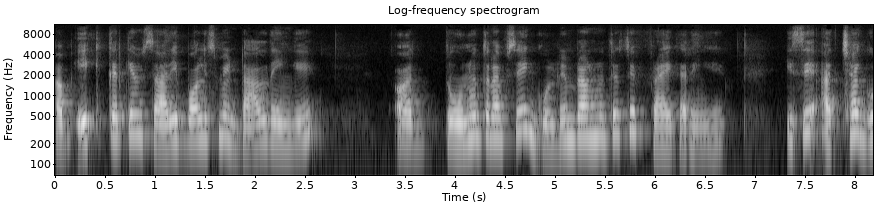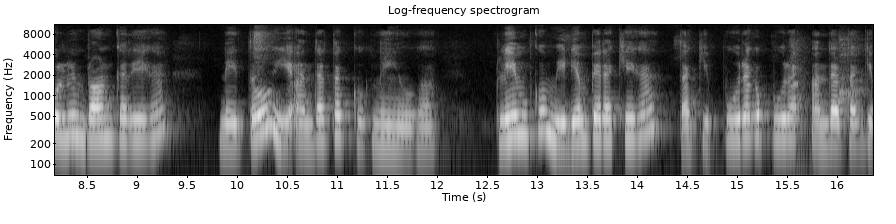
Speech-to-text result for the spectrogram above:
अब एक एक करके हम सारी बॉल इसमें डाल देंगे और दोनों तरफ़ से गोल्डन ब्राउन होने तक से फ्राई करेंगे। इसे अच्छा गोल्डन ब्राउन करिएगा नहीं तो ये अंदर तक कुक नहीं होगा। फ्लेम को मीडियम पे रखिएगा ताकि पूरा का पूरा अंदर तक ये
